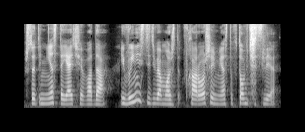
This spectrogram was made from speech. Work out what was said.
что это не стоячая вода. И вынести тебя может в хорошее место в том числе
